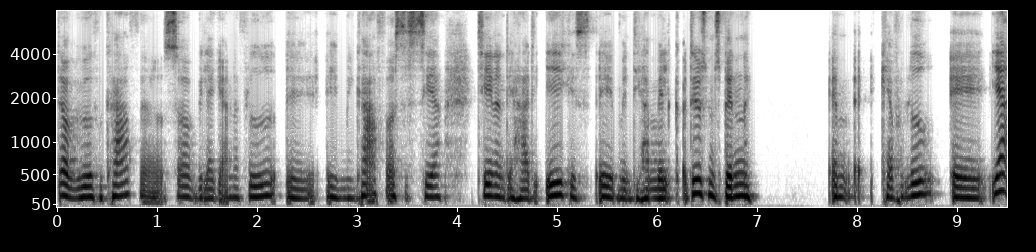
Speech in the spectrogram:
der var vi ude for kaffe, og så ville jeg gerne have fløde øh, i min kaffe, og så siger tjeneren, det har de ikke, øh, men de har mælk. Og det er jo sådan spændende. Øhm, kan jeg få fløde? Øh, ja,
